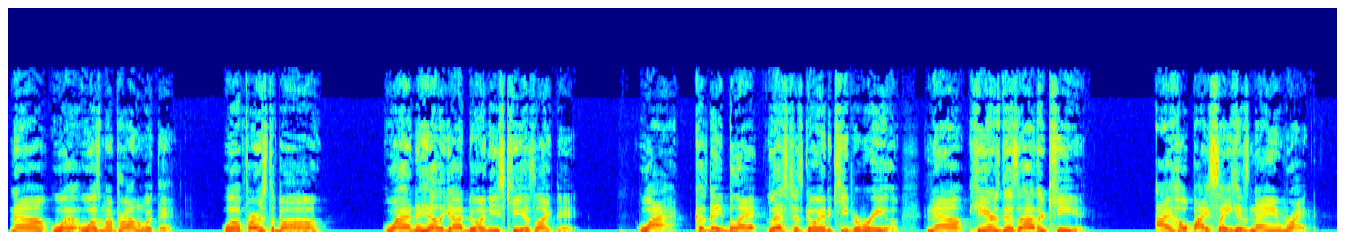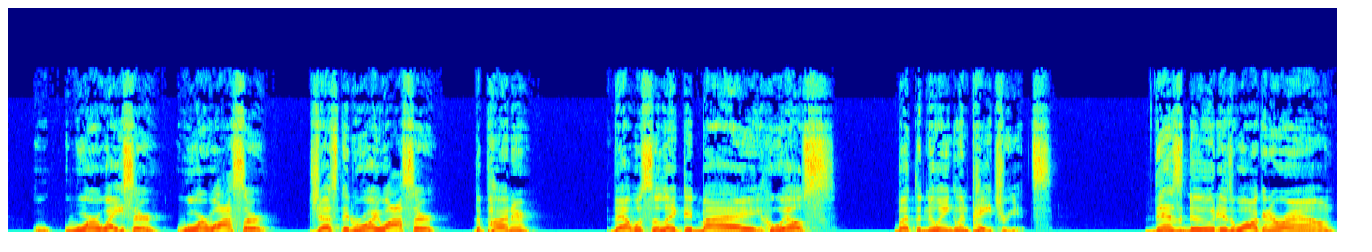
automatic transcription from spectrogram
now what was my problem with that? Well, first of all, why in the hell are y'all doing these kids like that? Why? Because they black. Let's just go ahead and keep it real. Now, here's this other kid. I hope I say his name right. Warwasser, Warwasser, Justin Rohrwasser, the punter that was selected by who else but the New England Patriots. This dude is walking around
